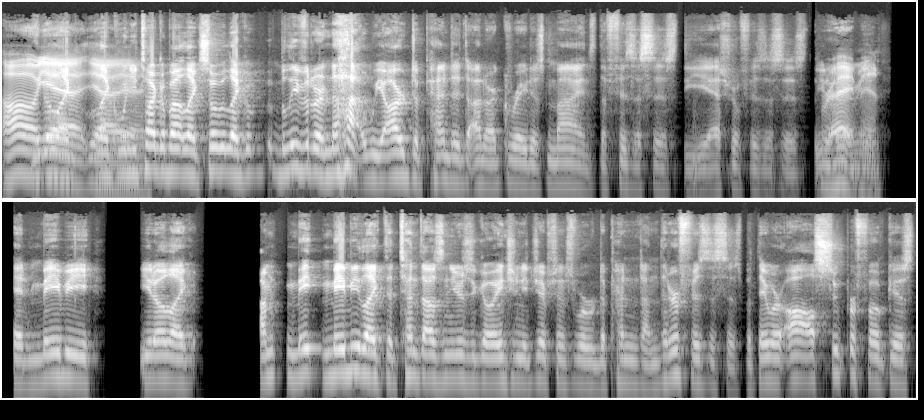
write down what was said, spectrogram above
Oh You know, yeah, like, yeah. like when yeah. you talk about like so like believe it or not, we are dependent on our greatest minds, the physicists, the astrophysicists. You know what I right, mean? man. and maybe you know like i'm may, maybe like the 10,000 years ago ancient egyptians were dependent on their physicists but they were all super focused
